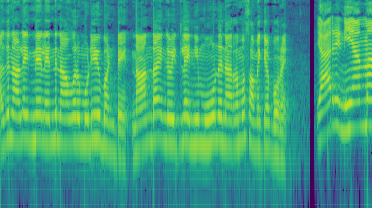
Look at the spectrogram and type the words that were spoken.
அதனால இன்னையிலேருந்து நான் ஒரு முடிவு பண்ணிட்டேன். நான் தான் எங்க வீட்டில் இனி மூணு நேரமும் சமைக்க போறேன். யாரு? நீ அம்மா?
